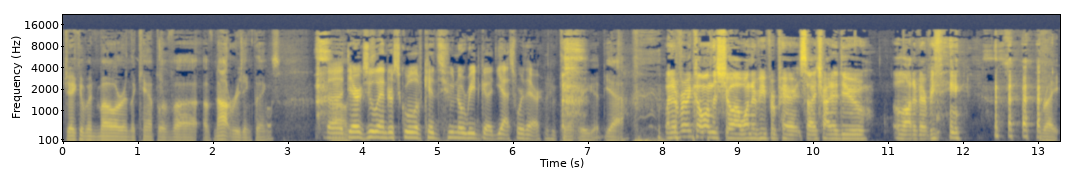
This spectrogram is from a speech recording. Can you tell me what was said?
Jacob and Mo are in the camp of uh, of not reading things. The Derek Zoolander School of Kids Who Know Read Good. Yes, we're there. Who can't read it? Yeah. Whenever I come on the show, I want to be prepared, so I try to do a lot of everything. right.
